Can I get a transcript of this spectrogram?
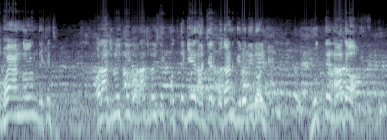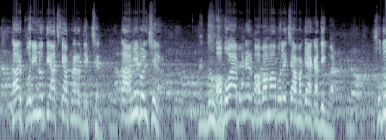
অভয় আন্দোলন দেখেছি। অরাজনৈতিক অরাজনৈতিক করতে গিয়ে রাজ্যের প্রধান বিরোধী দলকে ঢুকতে না দেওয়া তার পরিণতি আজকে আপনারা দেখছেন। তা আমি বলছি না। অভয়া বোনের বাবা মা বলেছে আমাকে একাধিকবার। শুধু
